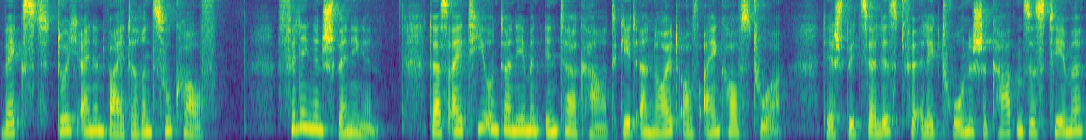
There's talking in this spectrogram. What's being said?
wächst durch einen weiteren Zukauf. Villingen-Schwenningen. Das IT-Unternehmen Intercard geht erneut auf Einkaufstour. Der Spezialist für elektronische Kartensysteme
